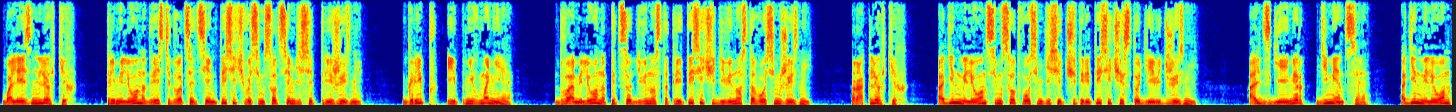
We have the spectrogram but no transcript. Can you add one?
Болезнь легких. 3 миллиона 227 тысяч 873 жизни. Грипп и пневмония. 2 миллиона 593 тысячи 98 жизней. Рак легких. 1 миллион 784 тысячи 109 жизней. Альцгеймер, деменция. 1 миллион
